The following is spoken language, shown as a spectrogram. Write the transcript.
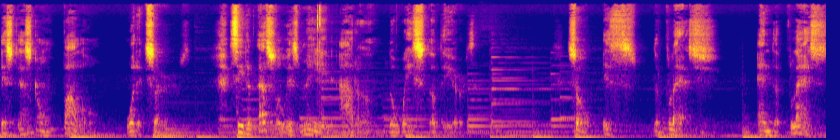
It's just going to follow what it serves. See, the vessel is made out of the waste of the earth. So it's the flesh, and the flesh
